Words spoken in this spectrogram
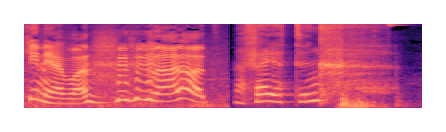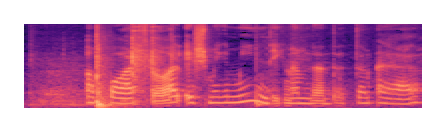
Kinél van? Nálad? Na feljöttünk a partról, és még mindig nem döntöttem el,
